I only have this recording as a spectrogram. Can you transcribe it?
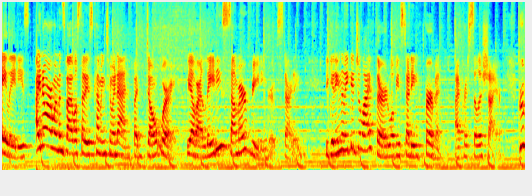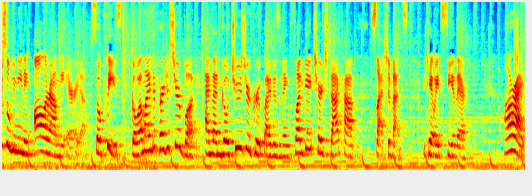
Hey ladies, I know our women's Bible study is coming to an end, but don't worry. We have our ladies summer reading group starting. Beginning the week of July 3rd, we'll be studying Fervent by Priscilla Shirer. Groups will be meeting all around the area, so please go online to purchase your book and then go choose your group by visiting floodgatechurch.com slash events. We can't wait to see you there. All right,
